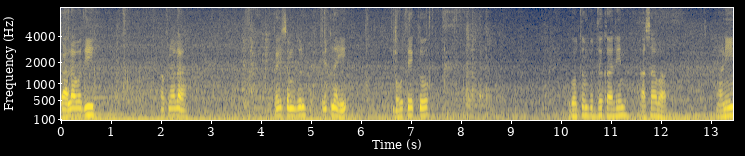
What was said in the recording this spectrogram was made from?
कालावधी आपणाला काही समजून येत नाही. बहुतेक तो गौतम बुद्धकालीन असावा आणि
